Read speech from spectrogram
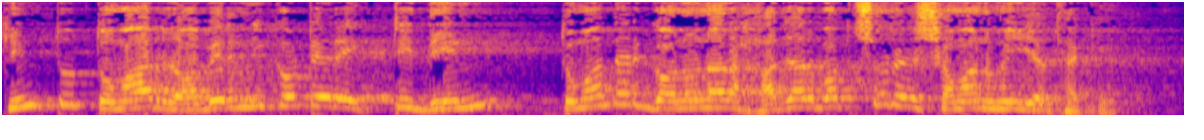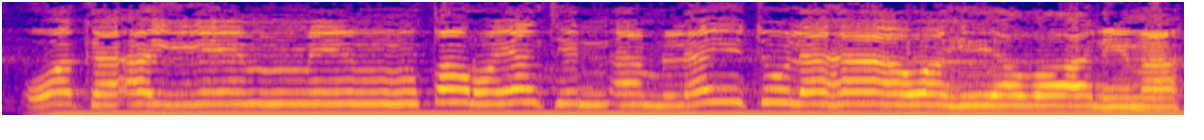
কিন্তু তোমার রবের নিকটের একটি দিন তোমাদের গণনার হাজার বৎসরের সমান হইয়া থাকে وكأي من قرية أمليت لها وهي ظالمة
